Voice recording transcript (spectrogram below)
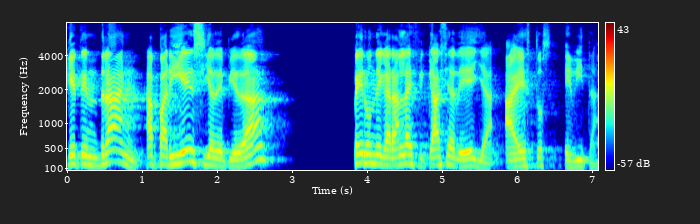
que tendrán apariencia de piedad, pero negarán la eficacia de ella. A estos evita.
